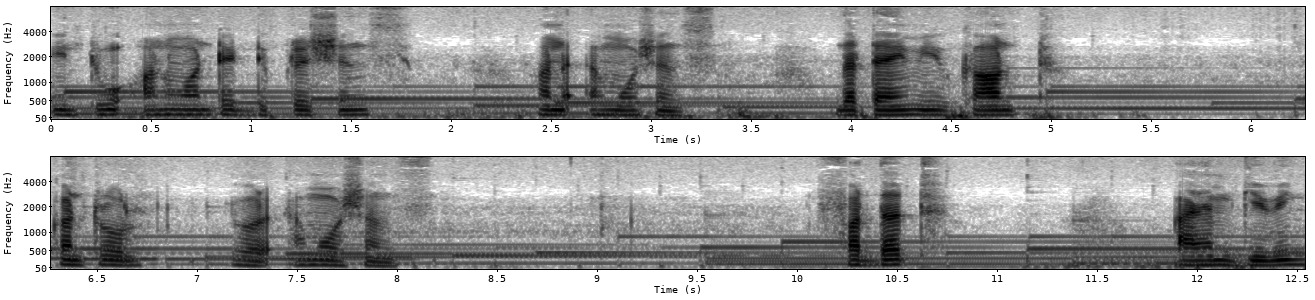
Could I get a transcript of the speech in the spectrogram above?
into unwanted depressions and emotions. The time you can't control your emotions. For that i am giving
